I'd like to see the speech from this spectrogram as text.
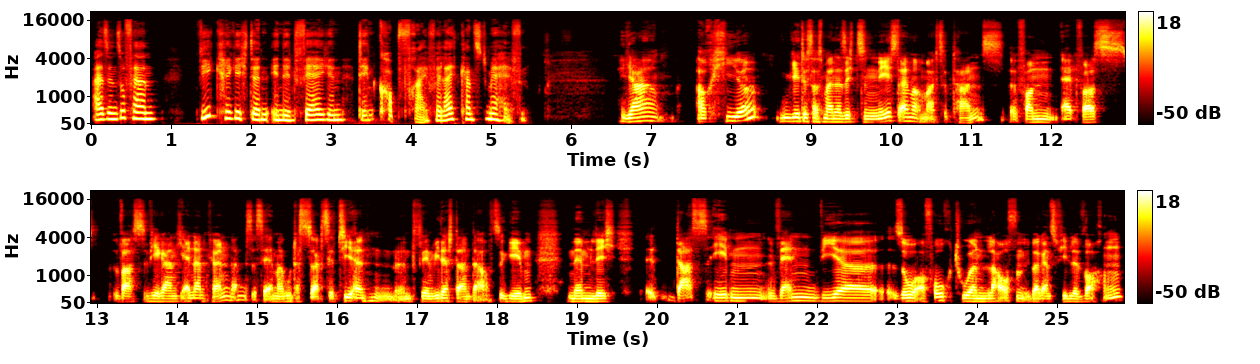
Also insofern wie kriege ich denn in den Ferien den Kopf frei? Vielleicht kannst du mir helfen. Ja, auch hier geht es aus meiner Sicht zunächst einmal um Akzeptanz äh, von etwas, was wir gar nicht ändern können. Dann ist es ja immer gut, das zu akzeptieren und den Widerstand da aufzugeben. Nämlich, äh, dass eben, wenn wir so auf Hochtouren laufen über ganz viele Wochen,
